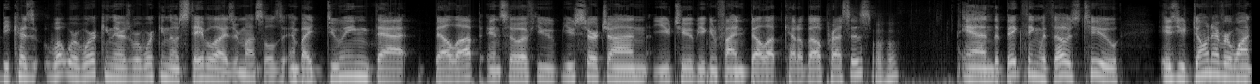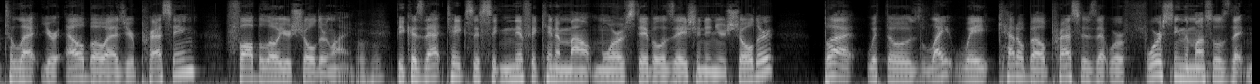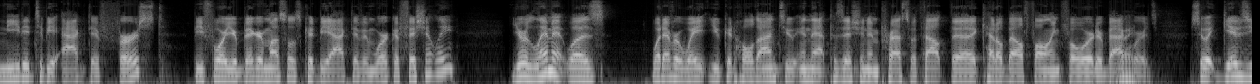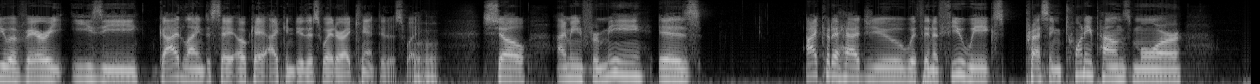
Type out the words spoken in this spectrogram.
Because what we're working there is we're working those stabilizer muscles. And by doing that bell up, and so if you, you search on YouTube, you can find bell up kettlebell presses. And the big thing with those too is you don't ever want to let your elbow as you're pressing fall below your shoulder line mm-hmm. because that takes a significant amount more of stabilization in your shoulder. But with those lightweight kettlebell presses that were forcing the muscles that needed to be active first before your bigger muscles could be active and work efficiently, your limit was whatever weight you could hold on to in that position and press without the kettlebell falling forward or backwards. So it gives you a very easy guideline to say, okay, I can do this weight or I can't do this weight. Mm-hmm. So, I mean, for me, is I could have had you within a few weeks pressing 20 pounds more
